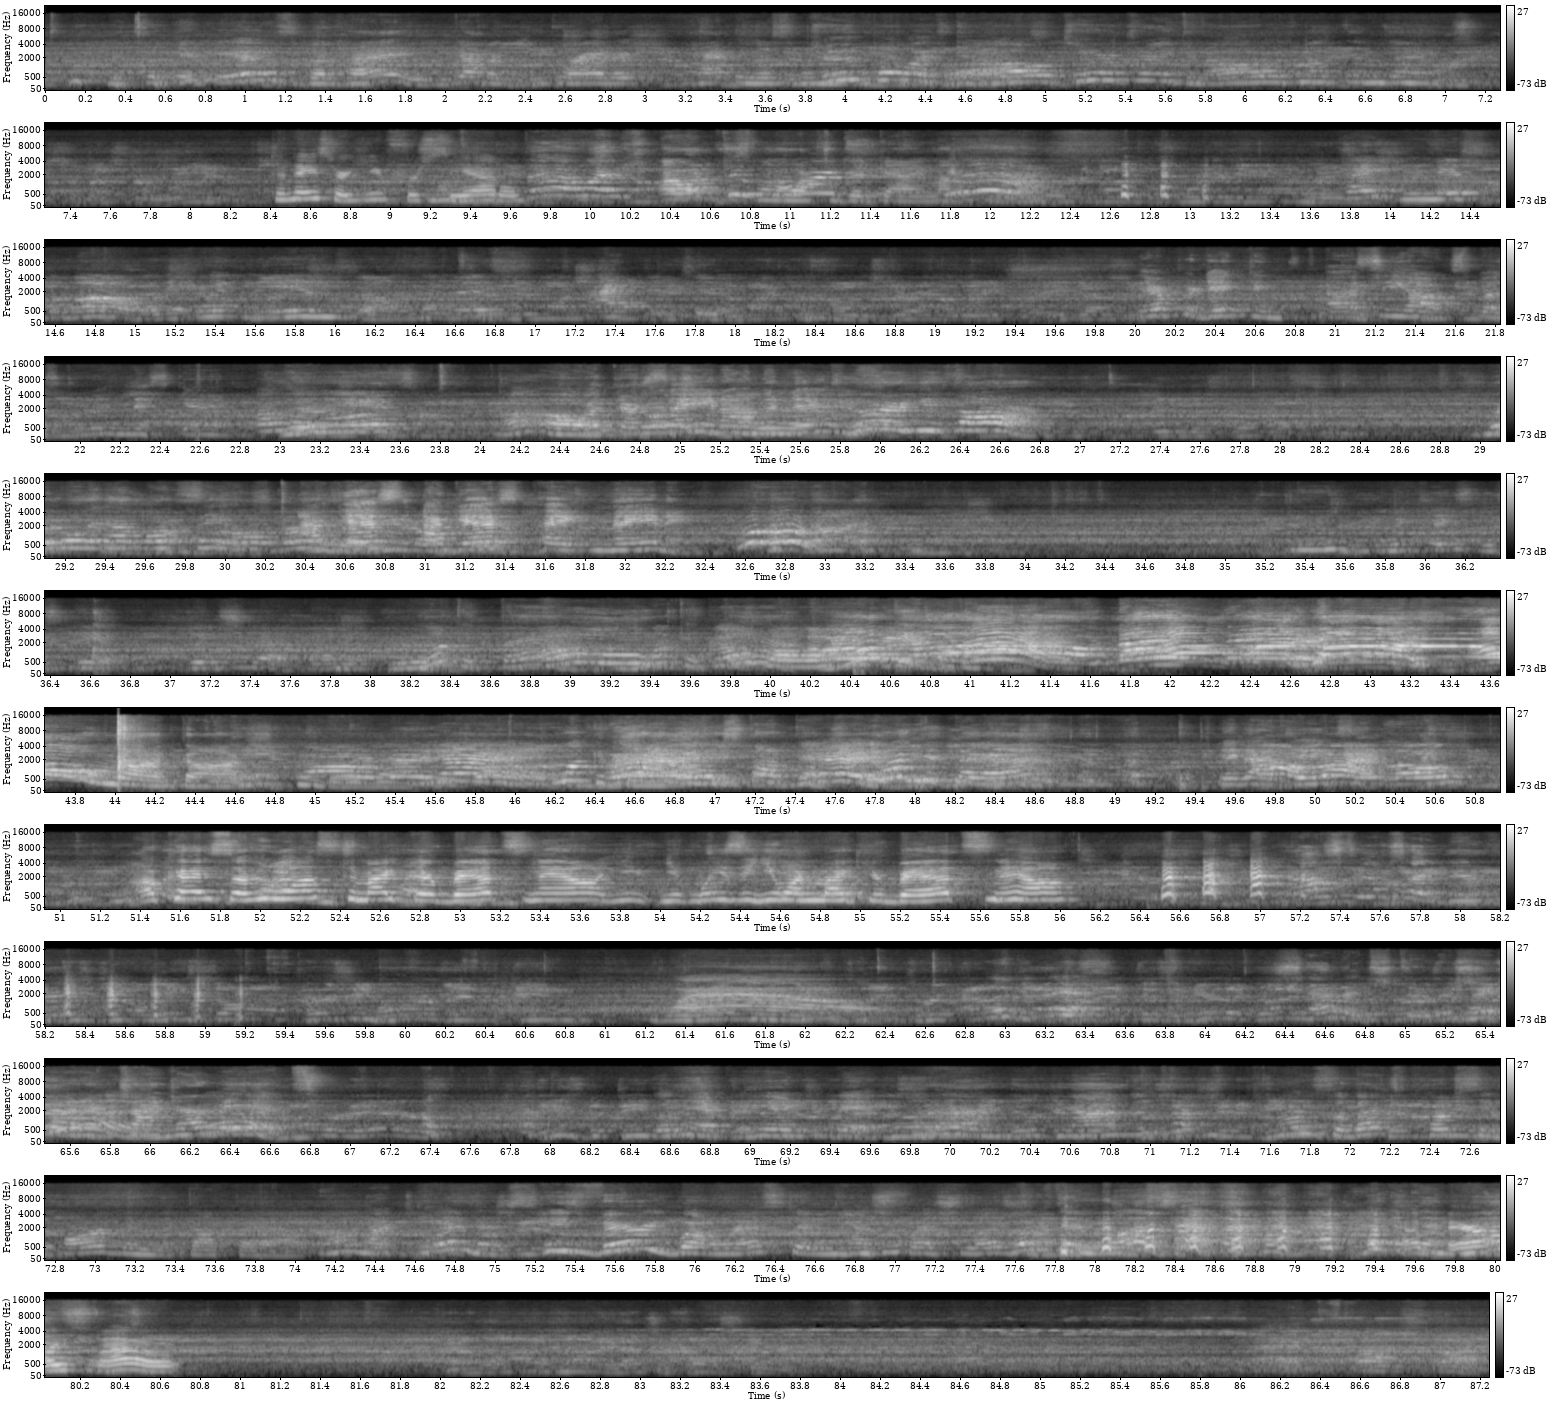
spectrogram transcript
It is, but hey, you gotta grab it, happiness. when Two points, can all, two or three can always make them dance. Denise, are you for Seattle? They always Oh, I just wanna watch a good game, I don't care. Peyton missed predicting uh, Seahawks supposed to win this game. Who is? Uh-oh. What they're saying on the news. Who are you for? We've only got one Seahawks. I guess I guess Peyton Manning. Right. Let me taste this dip. Good stuff, huh? Look at that. Oh, Look at go that. Lord. Look at that! Oh my gosh! Oh my gosh! Look at that! Hey, stop that. Look at that! Did I jinx it? Okay, so who wants to make their bets now? You, you Weezy, you want to make your bets now? I still say Denver. Wow. Look at this. Salad's delicious. We better have to change our beds. We'll have to hedge your bet. Oh, so that's Percy Harvin that got that. Oh my goodness. He's very well rested and has fresh legs. Look on at him. what? Apparently so. And a lot of money, that's a false start. False start.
